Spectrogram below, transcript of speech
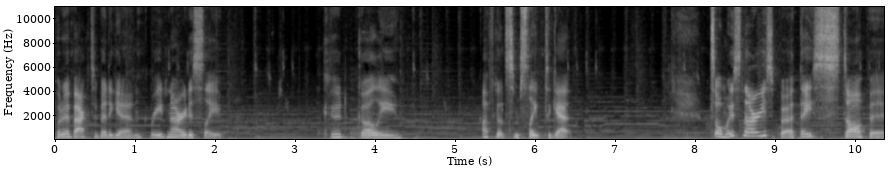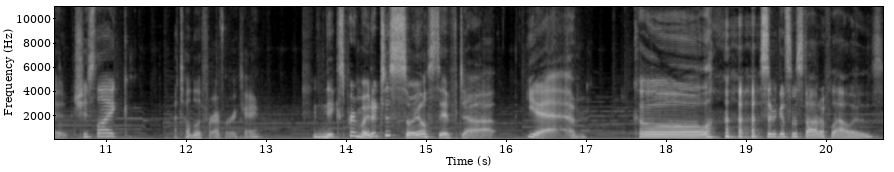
put her back to bed again. Read Nari to sleep. Good golly. I've got some sleep to get. It's almost Nari's birthday. Stop it. She's like I told her forever, okay? Nick's promoted to soil sifter. Yeah. Cool. so we get some starter flowers.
